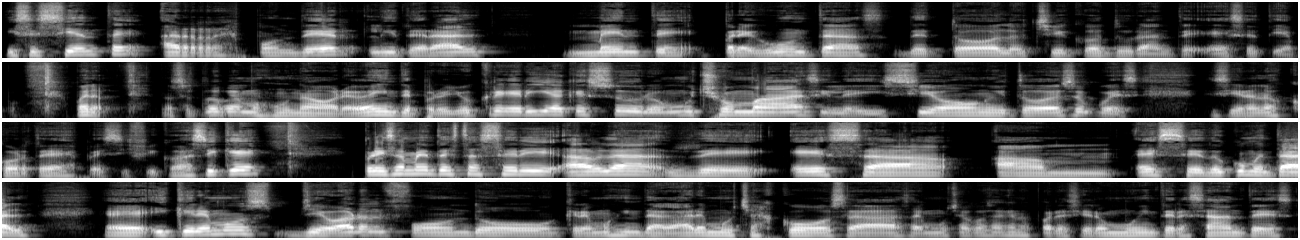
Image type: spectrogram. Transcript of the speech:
y se siente a responder literalmente preguntas de todos los chicos durante ese tiempo. Bueno, nosotros vemos una hora y veinte, pero yo creería que eso duró mucho más y la edición y todo eso, pues hicieron los cortes específicos. Así que precisamente esta serie habla de esa ese documental eh, y queremos llevar al fondo, queremos indagar en muchas cosas, hay muchas cosas que nos parecieron muy interesantes,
